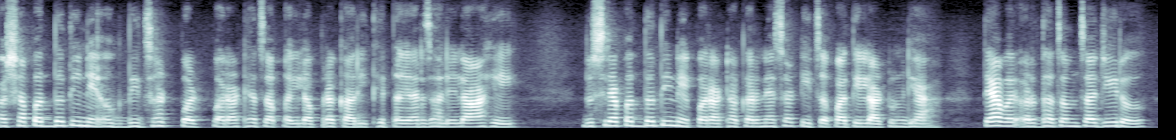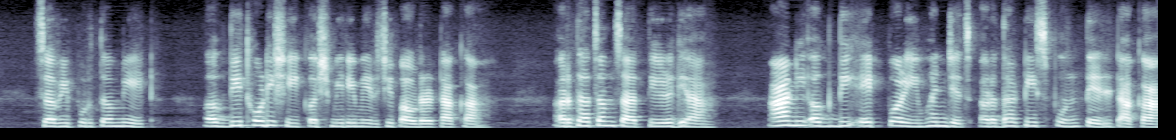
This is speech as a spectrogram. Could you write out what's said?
अशा पद्धतीने अगदी झटपट पराठ्याचा पहिला प्रकार इथे तयार झालेला आहे. दुसऱ्या पद्धतीने पराठा करण्यासाठी चपाती लाटून घ्या. त्यावर अर्धा चमचा जिरं चवीपुरतं मीठ अगदी थोडीशी कश्मीरी मिरची पावडर टाका. अर्धा चमचा तीळ घ्या आणि अगदी एक पळी म्हणजेच अर्धा टीस्पून तेल टाका.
